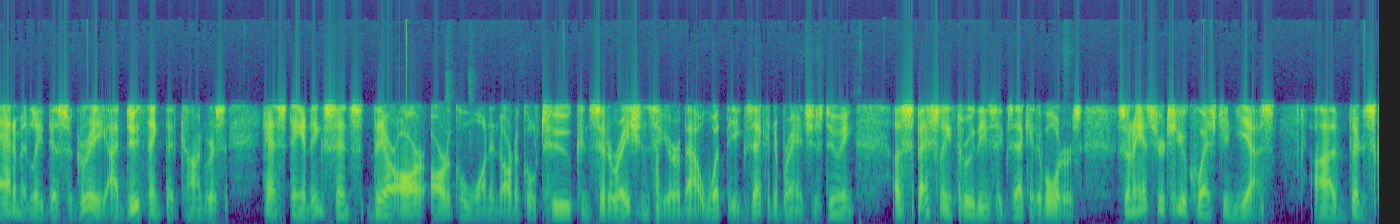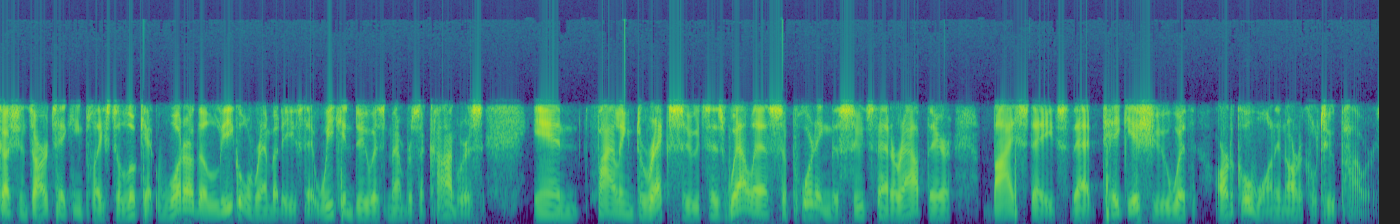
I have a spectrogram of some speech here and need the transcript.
adamantly disagree. I do think that Congress has standing since there are Article 1 and Article 2 considerations here about what the executive branch is doing, especially through these executive orders. So, in answer to your question, yes. Uh, the discussions are taking place to look at what are the legal remedies that we can do as members of Congress in filing direct suits as well as supporting the suits that are out there by states that take issue with Article 1 and Article 2 powers.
